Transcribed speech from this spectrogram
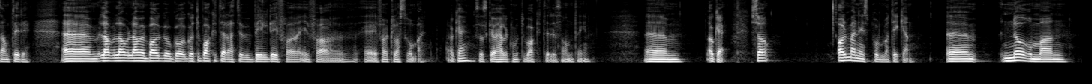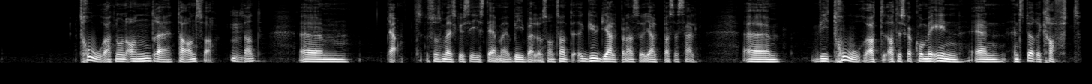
samtidig. Um, la, la, la meg bare gå, gå, gå tilbake til dette bildet fra, klasserommet. Ok? Så skal vi heller komme tilbake til de sånne tingene. Um, ok, så allmenningsproblematikken. Um, når man tror at noen andre tar ansvar, sant? Um, ja, sånn som jeg skulle si i sted med Bibel og sånn. Gud hjelper den som hjelper seg selv. Um, vi tror at, at det skal komme inn en, en større kraft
